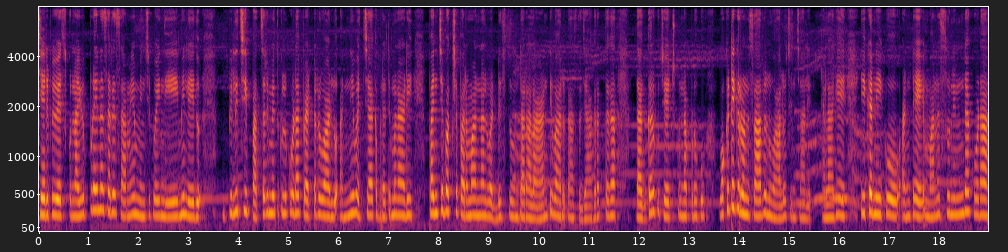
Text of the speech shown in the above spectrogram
జరిపి వేసుకున్నావు ఇప్పుడైనా సరే సమయం మించిపోయింది ఏమీ లేదు. పిలిచి పచ్చడి మెతుకులు కూడా పెట్టరు వాళ్ళు. అన్నీ వచ్చాక బ్రతిమలాడి పంచభక్ష పరమాన్నాలు వడ్డిస్తూ ఉంటారు. అలాంటి వారు కాస్త జాగ్రత్తగా దగ్గరకు చేర్చుకున్నప్పుడు ఒకటికి రెండు సార్లు నువ్వు ఆలోచించాలి. అలాగే ఇక నీకు అంటే మనస్సు నిండా కూడా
